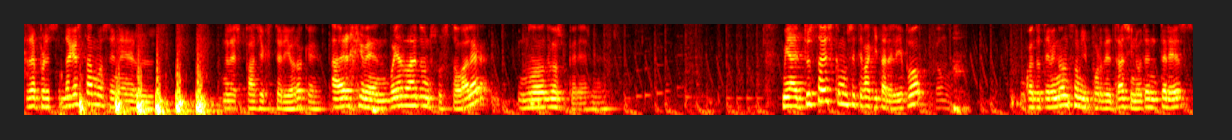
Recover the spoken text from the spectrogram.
¿Representa que estamos en el. en el espacio exterior o qué? A ver, Jimen, voy a darte un susto, ¿vale? No te lo esperes, mira. Mira, ¿tú sabes cómo se te va a quitar el hipo? ¿Cómo? En cuanto te venga un zombie por detrás y no te enteres,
